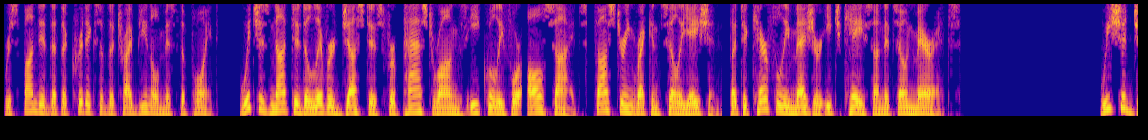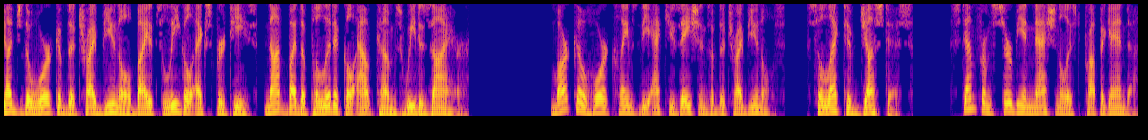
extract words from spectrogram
responded that the critics of the tribunal miss the point, "...which is not to deliver justice for past wrongs equally for all sides, fostering reconciliation, but to carefully measure each case on its own merits." We should judge the work of the tribunal by its legal expertise, not by the political outcomes we desire." Marko Hoare claims the accusations of the tribunal's «selective justice» stem from Serbian nationalist propaganda.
